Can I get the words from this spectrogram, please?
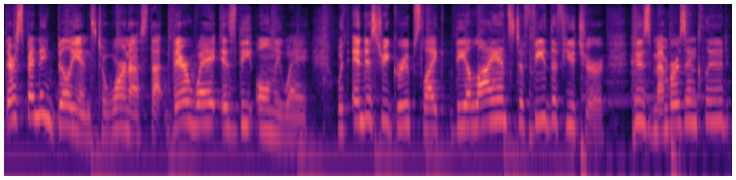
They're spending billions to warn us that their way is the only way, with industry groups like the Alliance to Feed the Future, whose members include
